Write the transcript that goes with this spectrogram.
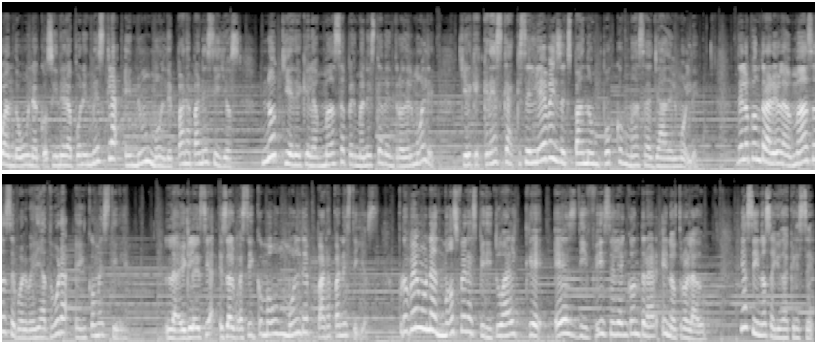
Cuando una cocinera pone mezcla en un molde para panecillos, no quiere que la masa permanezca dentro del molde, quiere que crezca, que se eleve y se expanda un poco más allá del molde. De lo contrario, la masa se volvería dura e incomestible. La iglesia es algo así como un molde para panecillos provee una atmósfera espiritual que es difícil encontrar en otro lado y así nos ayuda a crecer.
